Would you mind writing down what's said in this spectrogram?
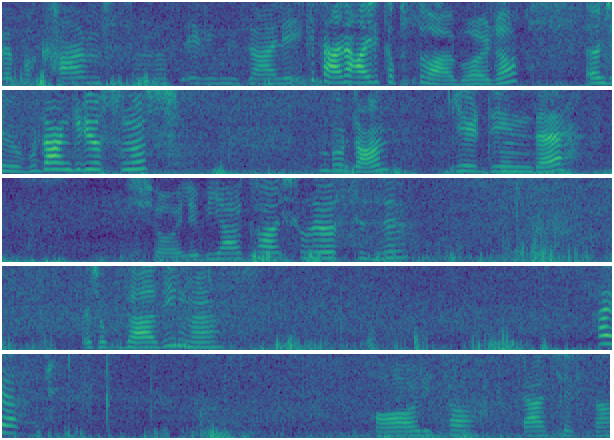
Ve bakar mısınız evin güzelliği. İki tane ayrı kapısı var bu arada. Önce bir buradan giriyorsunuz. Buradan girdiğinde şöyle bir yer karşılıyor sizi. Ve çok güzel değil mi? Haya. Harika. Gerçekten.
